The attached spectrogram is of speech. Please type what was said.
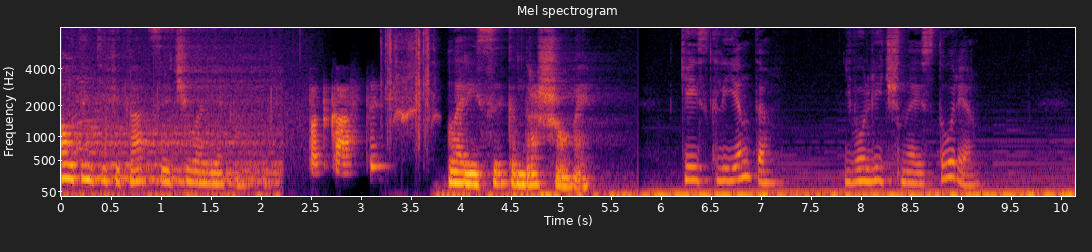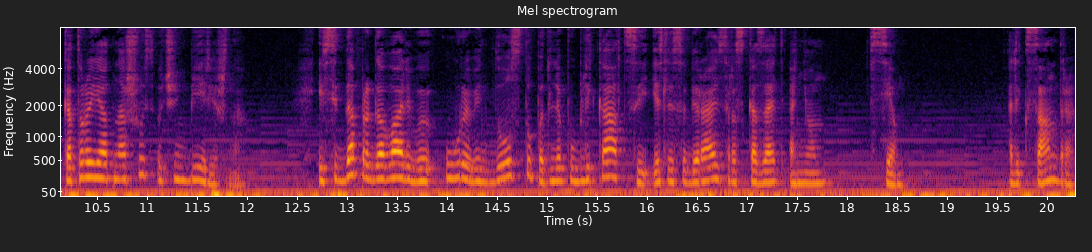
Аутентификация человека. Подкасты Ларисы Кондрашовой. Кейс клиента, его личная история, к которой я отношусь очень бережно и всегда проговариваю уровень доступа для публикации, если собираюсь рассказать о нем всем. Александра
